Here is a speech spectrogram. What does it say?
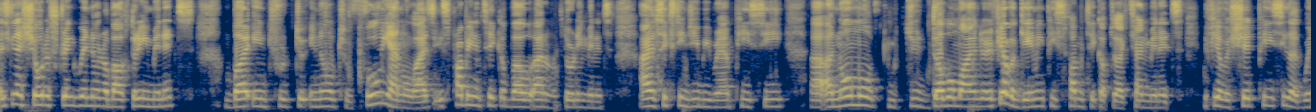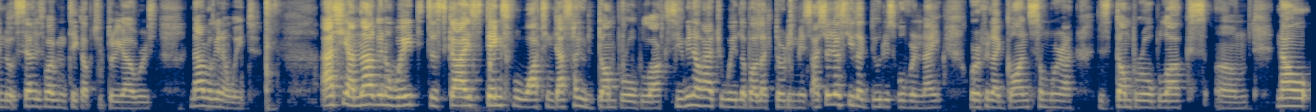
it's to show the string window in about 3 minutes, but in, to, in order to fully analyze it's probably to take about, I don't know, 30 minutes. I have 16 GB RAM PC, uh, a normal double minder, if you have a gaming PC, it's probably take up to like 10 minutes. If you have a shit PC, like Windows 7, it's probably to take up to 3 hours. Now we're to wait. Actually, I'm not gonna wait. This guys, thanks for watching. That's how you dump Roblox. You're gonna have to wait about like 30 minutes. I suggest you like do this overnight, or if you're like gone somewhere, just dump Roblox. Um, now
